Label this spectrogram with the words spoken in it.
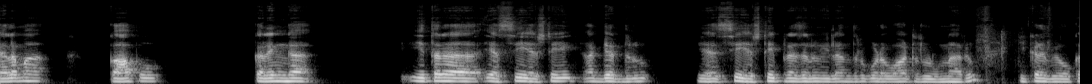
వెలమ కాపు కళింగ ఇతర ఎస్సీ ఎస్టీ అభ్యర్థులు ఎస్సీ ఎస్టీ ప్రజలు వీళ్ళందరూ కూడా ఓటర్లు ఉన్నారు. ఇక్కడ ఒక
